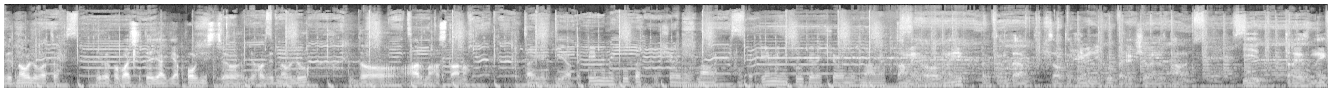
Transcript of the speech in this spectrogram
відновлювати, і ви побачите, як я повністю його відновлю до гарного стану. Так як є отакий міні-купер, якщо ви не знали, отакий міні-купер, якщо ви не знали. Там і головний претендент золотохімені міні-купер, якщо ви не знали. І три з них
